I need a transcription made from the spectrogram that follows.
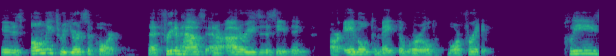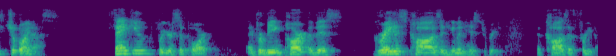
It is only through your support that Freedom House and our honorees this evening are able to make the world more free. Please join us. Thank you for your support and for being part of this greatest cause in human history, the cause of freedom.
